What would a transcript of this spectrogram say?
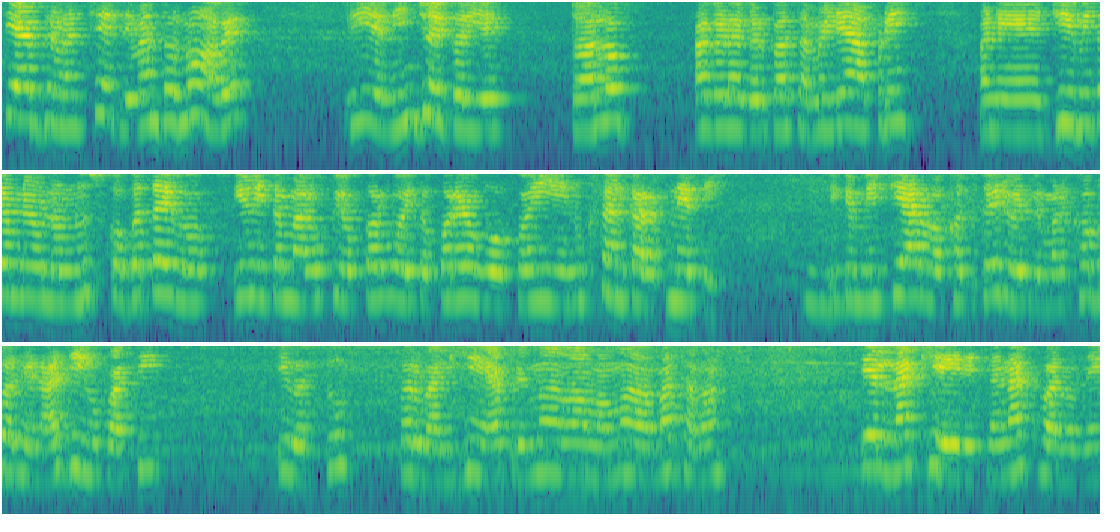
ચાર જણા છે એટલે વાંધો ન આવે. રહીએ ને એન્જોય કરીએ. તો હાલો આગળ આગળ પાછા મળ્યા આપણી. અને જે મેં તમને ઓલો નુસ્ખો બતાવ્યો એને તમારો ઉપયોગ કરવો હોય તો કર્યો કોઈ નુકસાનકારક નથી. એ કે મેં ચાર વખત કર્યું એટલે મને ખબર છે આજે હું પાછી એ વસ્તુ કરવાની હે. આપણે માથામાં તેલ નાખીએ એ રીતના નાખવાનું ને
